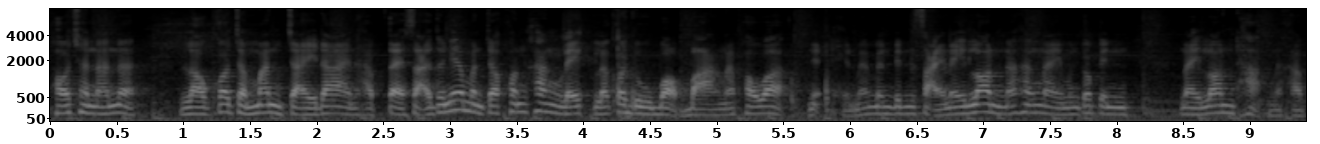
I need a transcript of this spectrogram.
เพราะฉะนั้นน่ะ เราก็จะมั่นใจได้นะครับ แต่สายตัวนี้มันจะค่อนข้างเล็ก แล้วก็ดูบอบบางนะ เพราะว่าเนี่ยเห็นไหมมันเป็นสายไนล่อนนะข้างในมันก็เป็นไนล่อนถักนะครับ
